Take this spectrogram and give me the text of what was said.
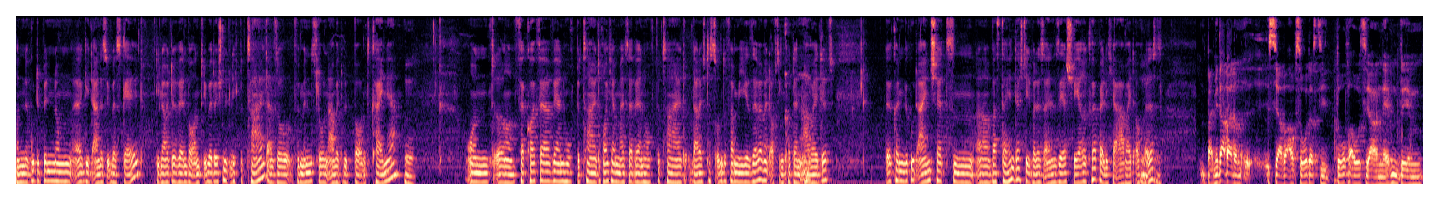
Und eine gute Bindung äh, geht alles übers Geld. Die Leute werden bei uns überdurchschnittlich bezahlt, also für Mindestlohn arbeitet bei uns keiner. Hm. Und äh, Verkäufer werden hochbezahlt, Räuchermeister werden hochbezahlt. Dadurch, dass unsere Familie selber mit auf den Kuttern arbeitet, äh, können wir gut einschätzen, äh, was dahinter steht, weil es eine sehr schwere körperliche Arbeit auch mhm. ist. Bei Mitarbeitern ist ja aber auch so, dass die durchaus ja neben dem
